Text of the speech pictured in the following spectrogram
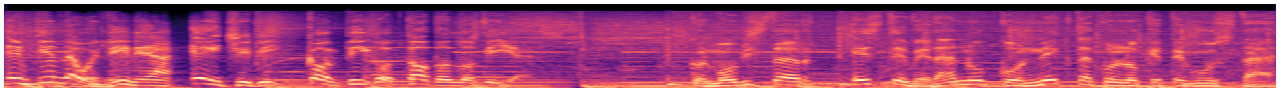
En tienda o en línea, HB, contigo todos los días. Con Movistar, este verano conecta con lo que te gusta.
